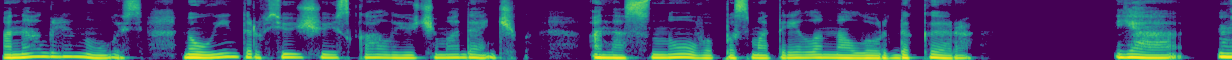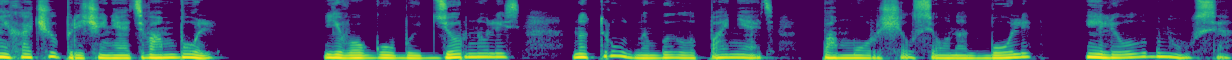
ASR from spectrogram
Она оглянулась, но Уинтер все еще искал ее чемоданчик. Она снова посмотрела на лорда Кэра. «Я не хочу причинять вам боль». Его губы дернулись, но трудно было понять, поморщился он от боли или улыбнулся.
